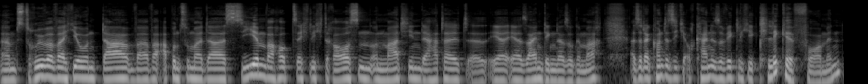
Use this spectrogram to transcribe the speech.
Ähm, Ströver war hier und da, war, war ab und zu mal da. Siem war hauptsächlich draußen und Martin, der hat halt äh, eher, eher sein Ding da so gemacht. Also da konnte sich auch keine so wirkliche Clique formen.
